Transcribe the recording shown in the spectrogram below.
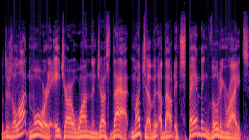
But there's a lot more to H.R. 1 than just that, much of it about expanding voting rights.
